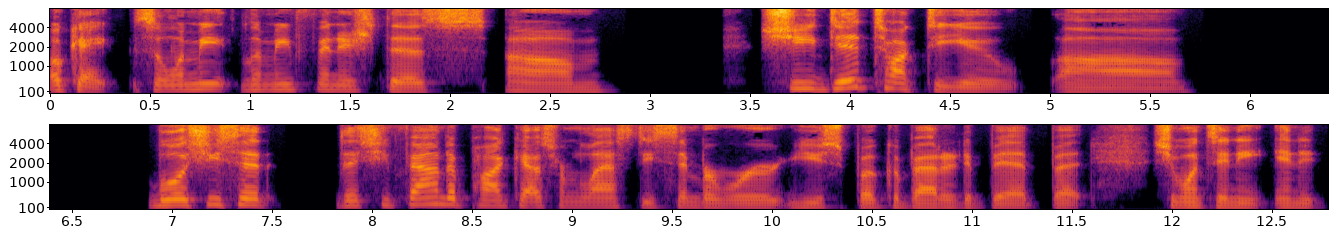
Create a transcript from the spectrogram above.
Okay. So let me let me finish this. Um she did talk to you. Uh, well, she said that she found a podcast from last December where you spoke about it a bit, but she wants any any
